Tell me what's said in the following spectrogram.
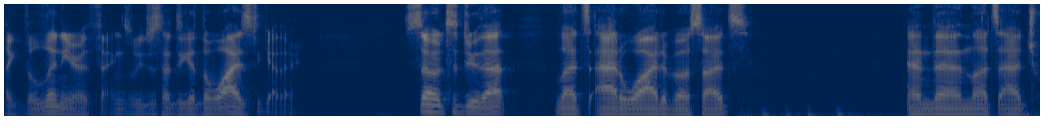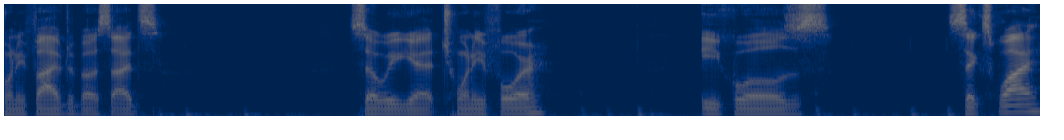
like the linear things. We just have to get the y's together. So to do that, let's add y to both sides. And then let's add 25 to both sides. So we get 24 equals 6y.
